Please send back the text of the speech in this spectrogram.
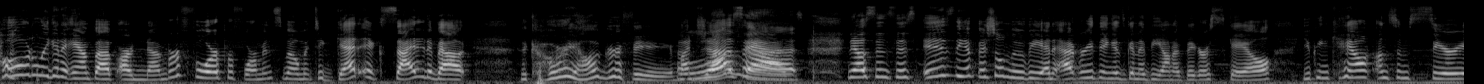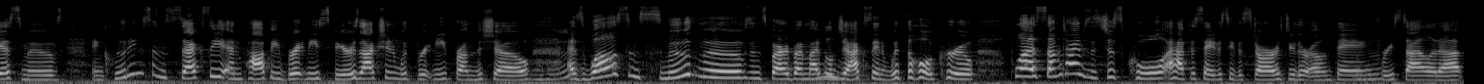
totally going to amp up our number four performance moment to get excited about the choreography, my jazz that. hands. Now, since this is the official movie and everything is going to be on a bigger scale, you can count on some serious moves, including some sexy and poppy Britney Spears action with Britney from the show, Mm-hmm. as well as some smooth moves inspired by Michael Jackson with the whole crew. Plus, sometimes it's just cool, I have to say, to see the stars do their own thing, Mm-hmm. freestyle it up.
